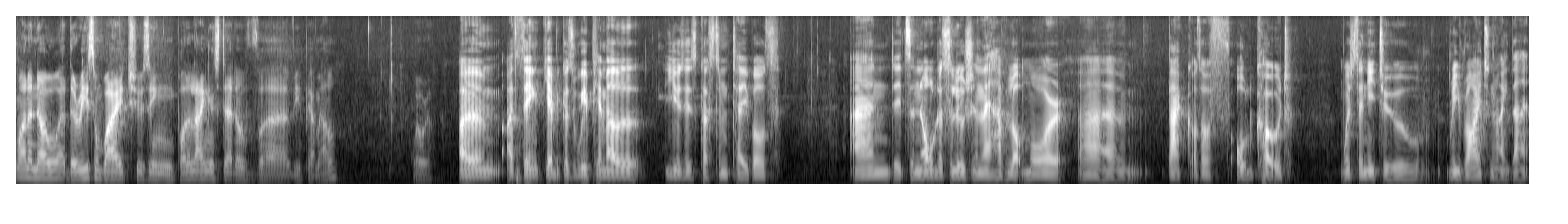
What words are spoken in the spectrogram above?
want to know uh, the reason why choosing Polylang instead of uh, WPML. Where we- Um, I think yeah, because WPML uses custom tables, and it's an older solution. They have a lot more um, back of old code, which they need to rewrite and like that.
